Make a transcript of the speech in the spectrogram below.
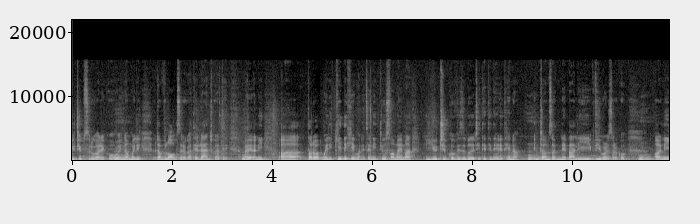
युट्युब सुरु गरेको हो। होइन। मैले एउटा भ्लग्सहरू गर्थेँ डान्स गर्थेँ। है। अनि तर मैले के देखेँ भने चाहिँ नि त्यो समयमा युट्युबको भिजिबिलिटी त्यति धेरै थिएन इन टर्म्स अफ नेपाली भ्युवर्सहरूको अनि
